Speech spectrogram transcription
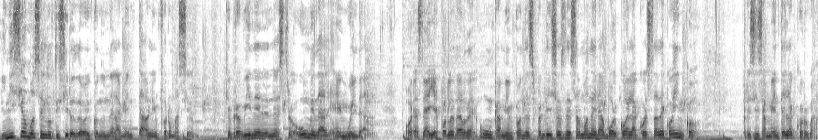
Iniciamos el noticiero de hoy con una lamentable información que proviene de nuestro humedal en Wildal. Horas de ayer por la tarde, un camión con desperdicios de salmonera volcó en la cuesta de Coinco, precisamente la curva,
